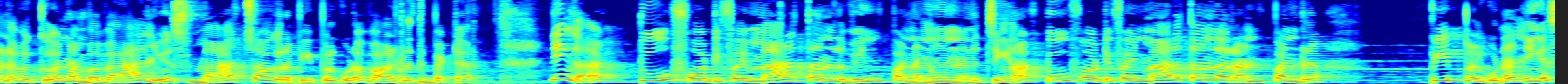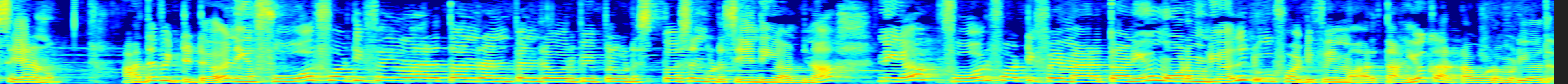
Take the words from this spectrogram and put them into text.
அளவுக்கு நம்ம வேல்யூஸ் மேட்ச் ஆகிற பீப்புள் கூட வாழ்கிறது பெட்டர் நீங்கள் டூ ஃபார்ட்டி ஃபைவ் மேரத்தானில் வின் பண்ணணும்னு நினச்சிங்கன்னா டூ ஃபார்ட்டி ஃபைவ் மேரத்தானில் ரன் பண்ணுற பீப்புள் கூட நீங்கள் சேரணும். அதை விட்டுட்டு நீங்கள் four forty five marathon run பண்ணுற ஒரு பீப்புள் கூட பர்சன் கூட சேர்ந்தீங்க அப்படின்னா நீங்கள் ஃபோர் ஃபார்ட்டி ஃபைவ் மேரத்தானையும் ஓட முடியாது டூ ஃபார்ட்டி ஃபைவ் மேரத்தானையும் கரெக்டாக ஓட முடியாது.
